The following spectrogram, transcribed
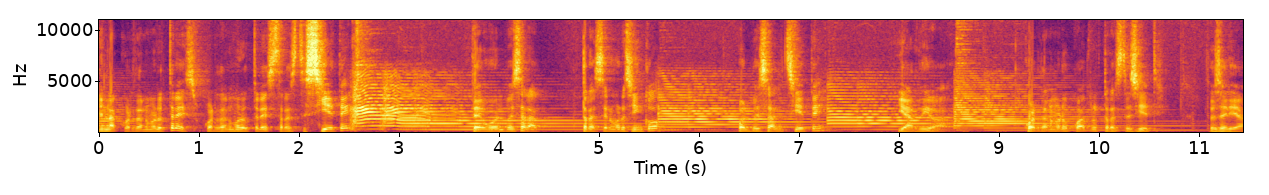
En la cuerda número 3, cuerda número 3, traste 7, te vuelves a la traste número 5 vuelves al 7 y arriba. Cuerda número 4, traste 7. Entonces sería...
